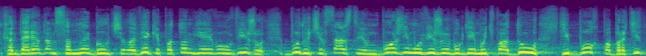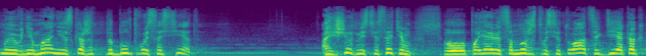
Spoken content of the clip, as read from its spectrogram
когда рядом со мной был человек, и потом я его увижу, будучи в Царстве Божьем, увижу его где-нибудь в аду, и Бог обратит мое внимание и скажет, это был твой сосед. А еще вместе с этим э, появится множество ситуаций, где я как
